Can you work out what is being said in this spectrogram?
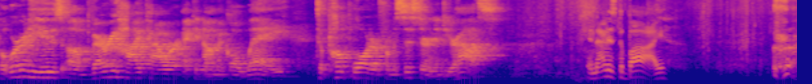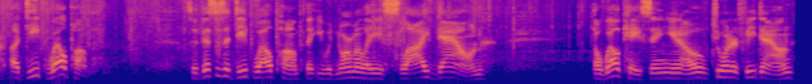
But we're going to use a very high power economical way to pump water from a cistern into your house. And that is to buy a deep well pump. So this is a deep well pump that you would normally slide down a well casing, you know, 200 feet down,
